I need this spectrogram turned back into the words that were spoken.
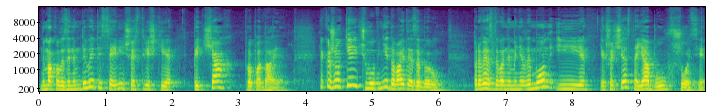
нема коли за ним дивитися, і він щось трішки підчах пропадає. Я кажу, окей, чому б ні, давайте я заберу. Привезли вони мені лимон, і, якщо чесно, я був в шоці.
